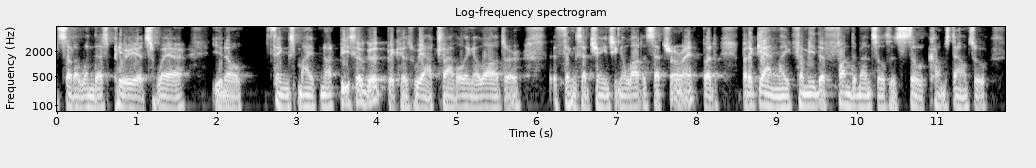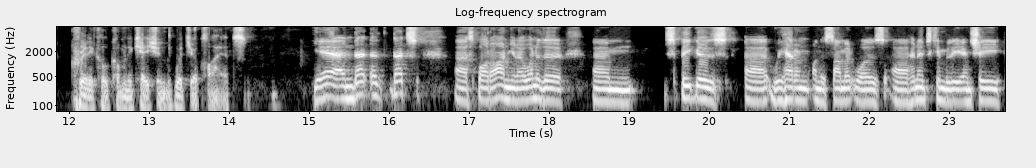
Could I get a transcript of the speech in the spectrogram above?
sort of when there's periods where you know things might not be so good because we are traveling a lot or things are changing a lot etc right but but again like for me the fundamentals it still comes down to critical communication with your clients yeah, and that uh, that's uh, spot on. You know, one of the um, speakers uh, we had on, on the summit was uh, her name's Kimberly, and she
